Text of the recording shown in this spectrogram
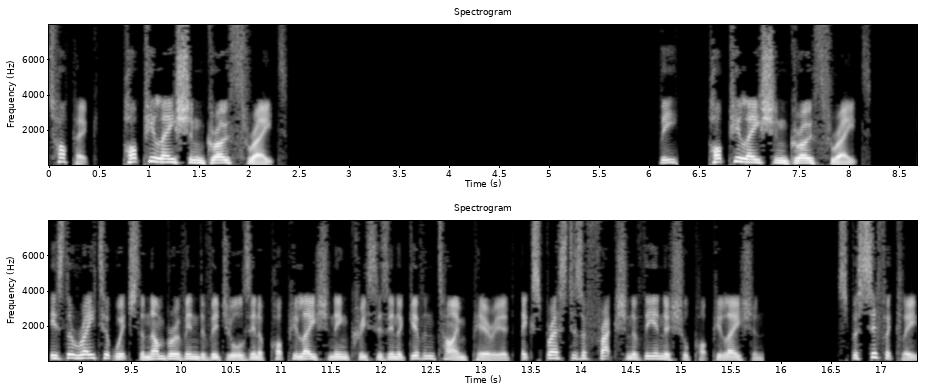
Topic: Population growth rate. The population growth rate is the rate at which the number of individuals in a population increases in a given time period, expressed as a fraction of the initial population. Specifically,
